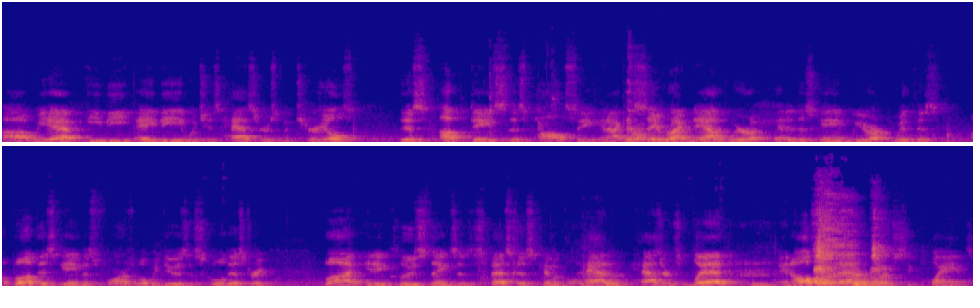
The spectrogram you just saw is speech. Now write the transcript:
Uh, We have EBAB, which is hazardous materials. This updates this policy, and I can say right now, we're ahead of this game. We are with this, above this game as far as what we do as a school district but it includes things as asbestos, chemical ha- hazards, lead, and also that emergency plans.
